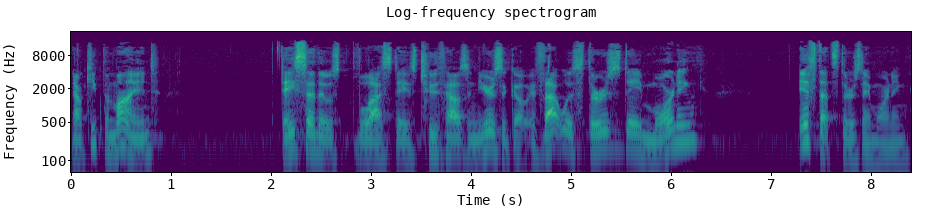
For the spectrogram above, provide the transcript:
Now, keep in mind, they said it was the last days 2,000 years ago. If that was Thursday morning, if that's Thursday morning,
